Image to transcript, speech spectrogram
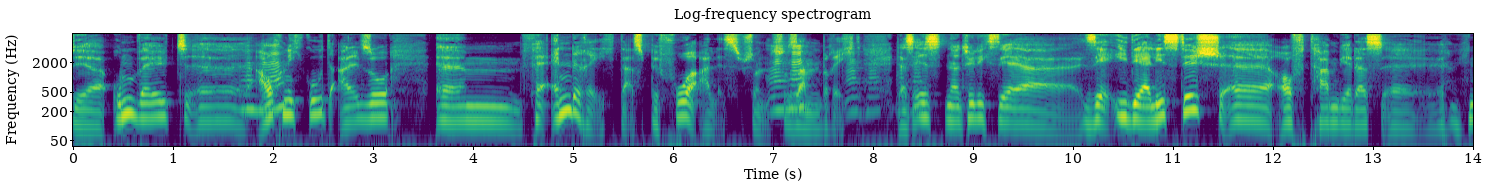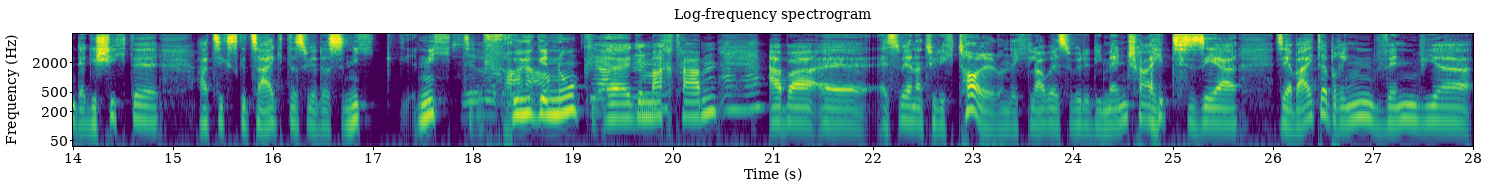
der Umwelt äh, mhm. auch nicht gut. Also ähm, verändere ich das, bevor alles schon mhm. zusammenbricht. Mhm. Das mhm. ist natürlich sehr, sehr idealistisch. Äh, oft haben wir das äh, in der Geschichte hat sich's gezeigt, dass wir das nicht nicht früh genug ja. äh, mhm. gemacht haben. Mhm. Aber äh, es wäre natürlich toll und ich glaube, es würde die Menschheit sehr, sehr weiterbringen, wenn wir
